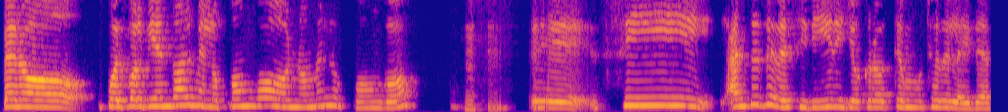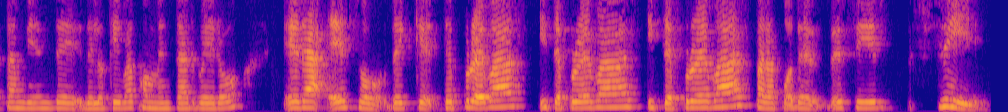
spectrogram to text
Pero, pues volviendo al me lo pongo o no me lo pongo, eh, sí, antes de decidir, y yo creo que mucha de la idea también de, de lo que iba a comentar Vero, era eso, de que te pruebas y te pruebas y te pruebas para poder decir, sí,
